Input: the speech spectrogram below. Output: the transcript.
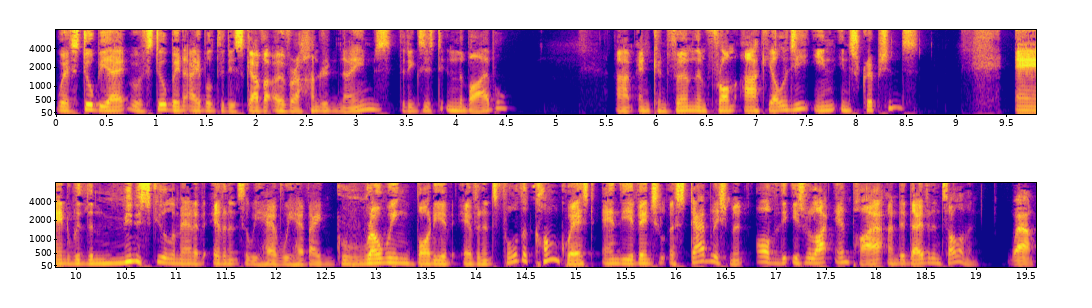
we've still be a- we've still been able to discover over a hundred names that exist in the Bible, um, and confirm them from archaeology in inscriptions. And with the minuscule amount of evidence that we have, we have a growing body of evidence for the conquest and the eventual establishment of the Israelite Empire under David and Solomon. Wow.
